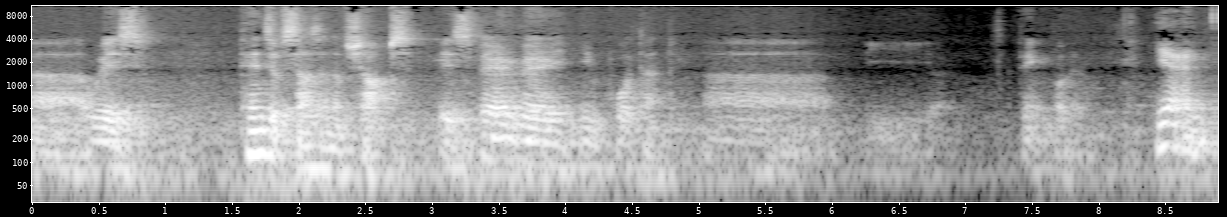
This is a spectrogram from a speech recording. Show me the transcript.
uh, with tens of thousands of shops is very, very important uh, thing for them. Yeah, and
